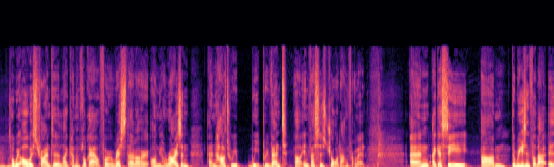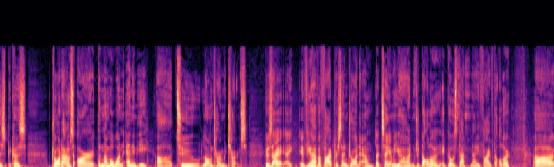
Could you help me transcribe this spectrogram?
Mm-hmm. So we're always trying to like kind of look out for risks that are on the horizon and how do we, we prevent uh, investors draw down from it. And I guess the um, the reason for that is because drawdowns are the number one enemy uh, to long term returns. Because I, I, if you have a five percent drawdown, let's say I mean you have hundred dollar, it goes down to ninety five dollar. Uh,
